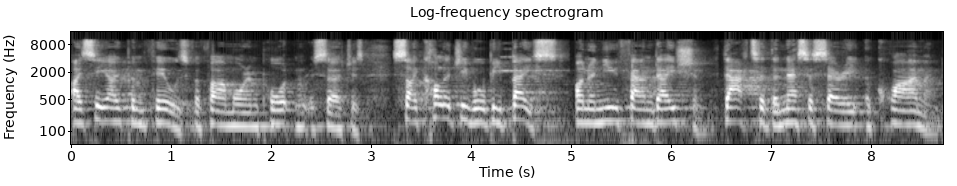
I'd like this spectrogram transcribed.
I see open fields for far more important researchers. Psychology will be based on a new foundation, that of the necessary acquirement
